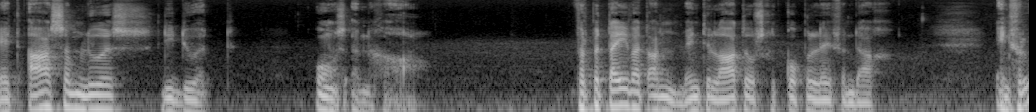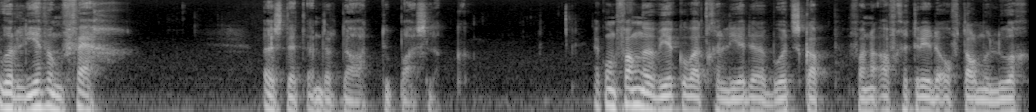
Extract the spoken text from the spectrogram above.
het asemloos die dood ons ingehaal vir party wat aan ventilators gekoppel lê vandag en vir oorlewing veg is dit inderdaad toepaslik. Ek ontvang 'n week of wat gelede 'n boodskap van 'n afgetrede oftalmoloog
